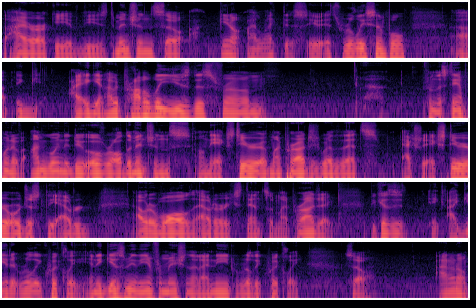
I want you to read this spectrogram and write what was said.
the hierarchy of these dimensions. So, you know, I like this. It, it's really simple. Uh, it, I, again, I would probably use this from from the standpoint of I'm going to do overall dimensions on the exterior of my project, whether that's actually exterior or just the outer outer walls, outer extents of my project, because it, I get it really quickly and it gives me the information that I need really quickly. So I don't know.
